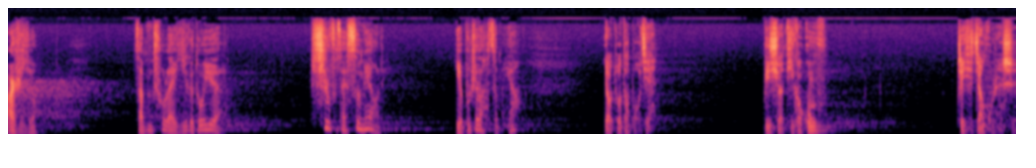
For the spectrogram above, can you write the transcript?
二师兄，咱们出来一个多月了，师傅在寺庙里，也不知道怎么样。要夺到宝剑，必须要提高功夫。这些江湖人士，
